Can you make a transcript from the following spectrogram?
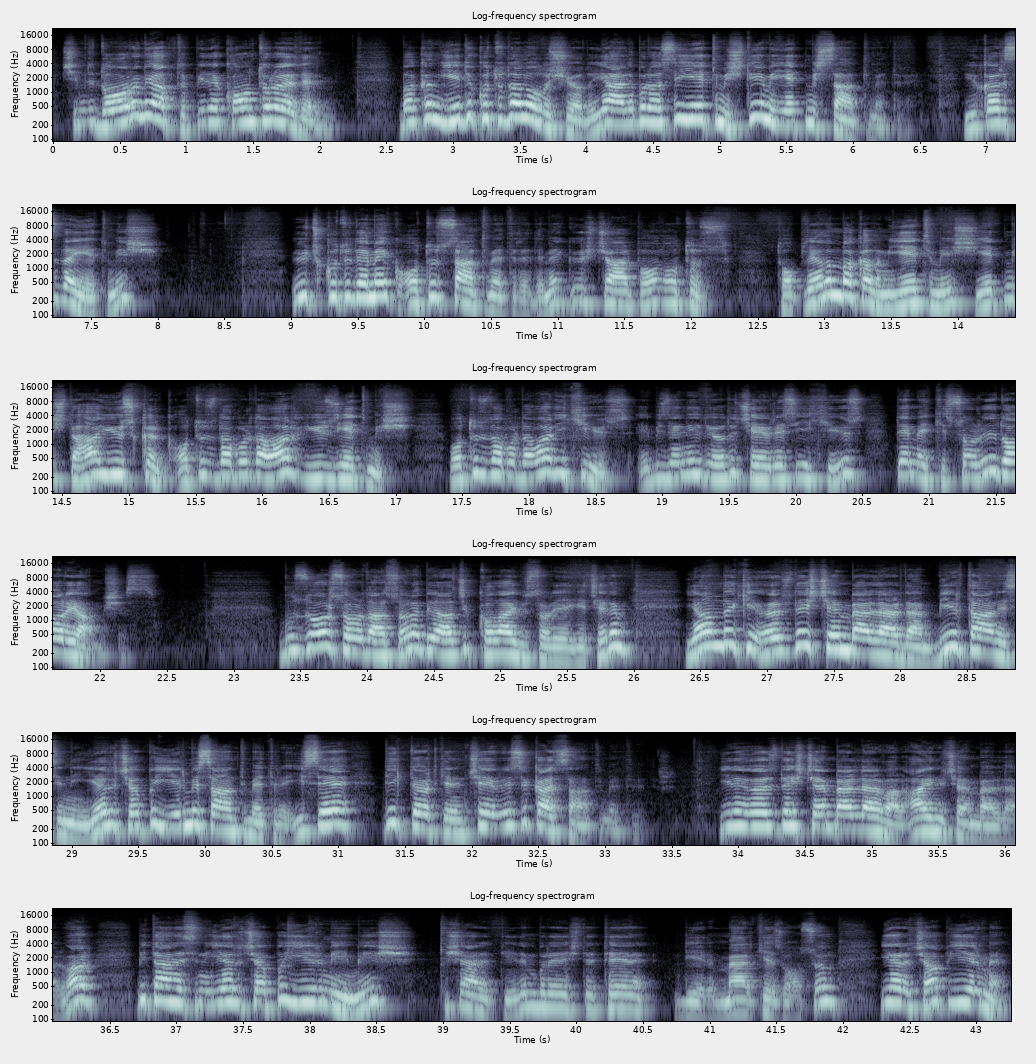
Şimdi doğru mu yaptık? Bir de kontrol edelim. Bakın 7 kutudan oluşuyordu. Yani burası 70 değil mi? 70 santimetre. Yukarısı da 70. 3 kutu demek 30 santimetre demek. 3 çarpı 10 30. Toplayalım bakalım 70. 70 daha 140. 30 da burada var 170. 30 da burada var 200. E bize ne diyordu? Çevresi 200. Demek ki soruyu doğru yapmışız. Bu zor sorudan sonra birazcık kolay bir soruya geçelim. Yandaki özdeş çemberlerden bir tanesinin yarıçapı 20 santimetre ise dikdörtgenin çevresi kaç santimetredir? Yine özdeş çemberler var. Aynı çemberler var. Bir tanesinin yarıçapı 20'ymiş. İşaretleyelim. Buraya işte T diyelim. Merkez olsun. Yarıçap 20.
